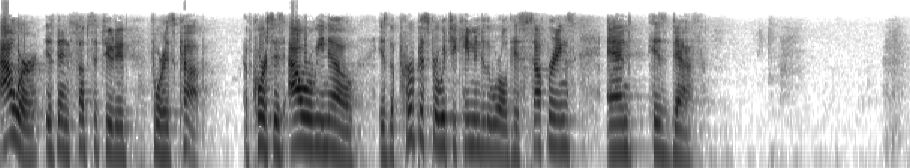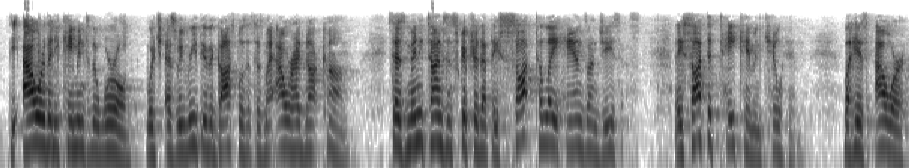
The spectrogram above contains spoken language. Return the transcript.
hour is then substituted for his cup. Of course, his hour, we know, is the purpose for which he came into the world his sufferings and his death. The hour that he came into the world, which, as we read through the Gospels, it says, My hour had not come. It says many times in Scripture that they sought to lay hands on Jesus. They sought to take him and kill him, but his hour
